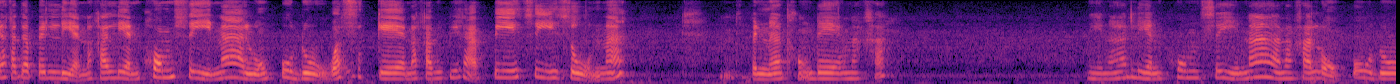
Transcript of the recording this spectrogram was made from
นะคะจะเป็นเหรียญนะคะ เหรียญพรมสีหน้าหลวงปู่ดูวัดสแกนะคะ พี่พี่ๆค่ะ ปีสี่ศูนย์นะ เป็นเนื้อทองแดงนะคะ นี่นะเหรียญพรมสี่หน้านะคะ หลวงปู่ดู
